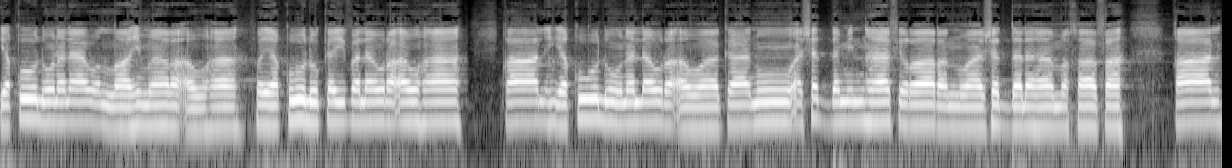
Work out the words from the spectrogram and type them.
يقولون لا والله ما رأوها. فيقول كيف لو رأوها؟ قال يقولون لو رأوها كانوا أشد منها فرارا وأشد لها مخافة. قال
